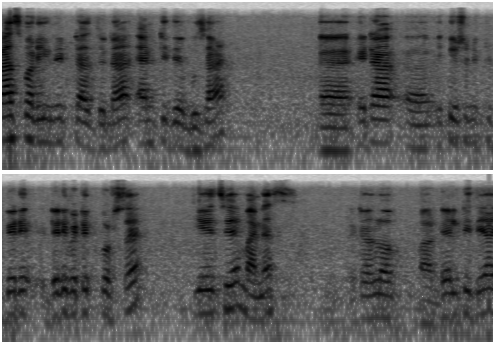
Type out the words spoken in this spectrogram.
ট্রান্সফার ইউনিটটা যেটা এনটি দিয়ে বোঝায় এটা ইকুয়েশন একটু ডেরিভেটিভ করছে টিএইচএ মাইনাস এটা হলো ডেলটি দিয়ে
